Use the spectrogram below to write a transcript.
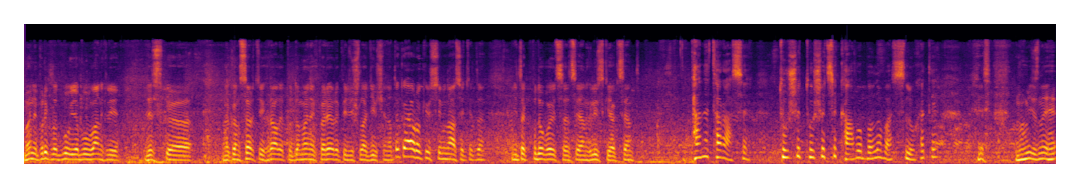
У мене приклад був, я був в Англії, десь е, на концерті грали, то до мене в перерві підійшла дівчина, така років 17, і та, мені так подобається цей англійський акцент. Пане Тарасе, дуже дуже цікаво було вас слухати. Ну, мені з нею е,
